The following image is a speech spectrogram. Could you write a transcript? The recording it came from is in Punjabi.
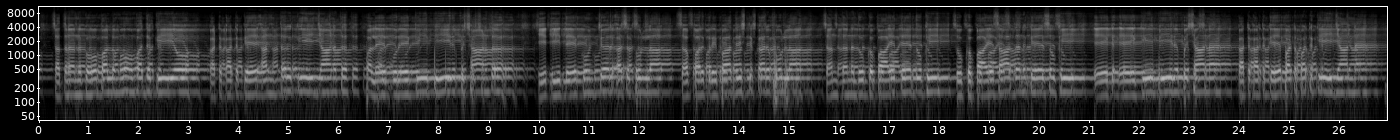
ਸਤਨਨ ਕੋ ਪਲ ਮੋ ਬਦ ਕੀਓ। ਕਟ ਕਟ ਕੇ ਅੰਤਰ ਕੀ ਜਾਣਤ, ਭਲੇ ਪੁਰੇ ਕੀ ਪੀਰ ਪਛਾਣਤ। ਚੀਟੀ ਤੇ ਕੁੰਚਰ ਅਸਥੁੱਲਾ ਸਭ ਪਰ ਕਿਰਪਾ ਦ੍ਰਿਸ਼ਟ ਕਰ ਫੂਲਾ। ਸੰਤਨ ਦੁਖ ਪਾਏ ਤੇ ਦੁਖੀ, ਸੁਖ ਪਾਏ ਸਾਧਨ ਕੇ ਸੁਖੀ। ਏਕ ਏਕੀ ਪੀਰ ਪਛਾਨੈ ਕਟ ਕਟ ਕੇ ਪਟ ਪਟ ਕੀ ਜਾਣੈ?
